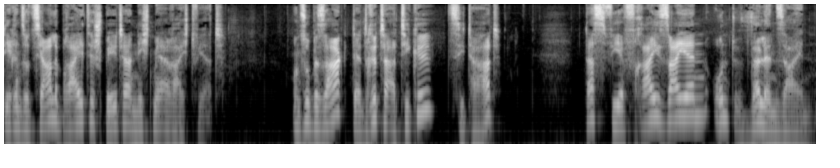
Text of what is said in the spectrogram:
deren soziale Breite später nicht mehr erreicht wird. Und so besagt der dritte Artikel, Zitat, dass wir frei seien und wollen sein.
